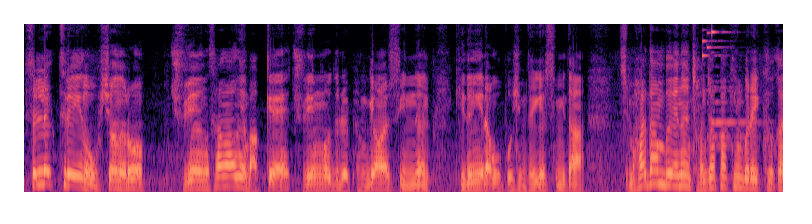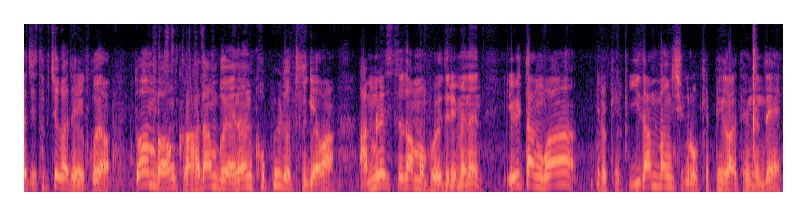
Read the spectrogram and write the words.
셀렉 트레인 옵션으로 주행 상황에 맞게 주행 모드를 변경할 수 있는 기능이라고 보시면 되겠습니다. 지금 하단부에는 전자 파킹 브레이크까지 탑재가 되어 있고요. 또 한번 그 하단부에는 컵홀더 두 개와 암레스트도 한번 보여드리면은 1단과 이렇게 2단 방식으로 개폐가 되는데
